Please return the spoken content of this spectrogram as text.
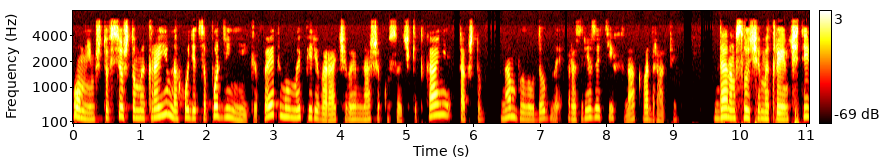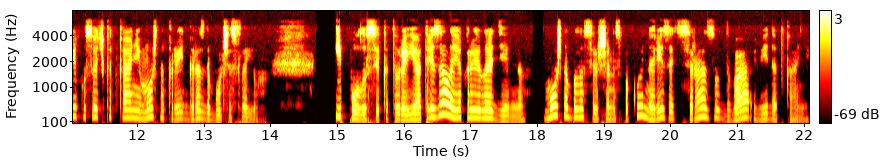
Помним, что все, что мы кроим, находится под линейкой, поэтому мы переворачиваем наши кусочки ткани, так чтобы нам было удобно разрезать их на квадраты. В данном случае мы кроим 4 кусочка ткани, можно кроить гораздо больше слоев. И полосы, которые я отрезала, я кроила отдельно. Можно было совершенно спокойно резать сразу два вида ткани.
